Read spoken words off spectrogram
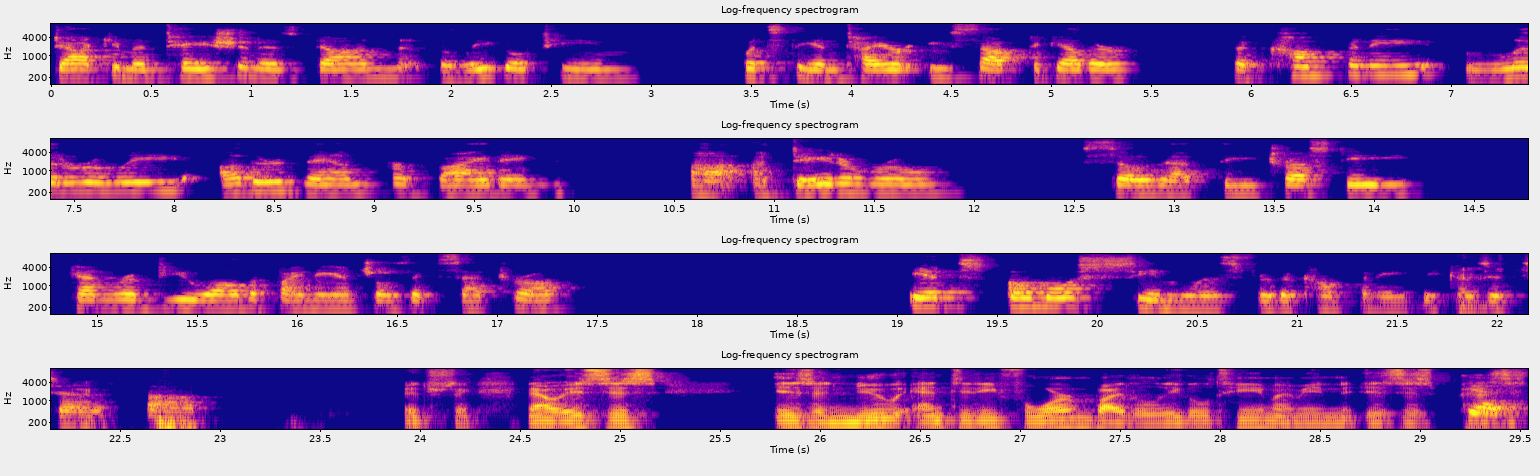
documentation is done. The legal team puts the entire ESOP together. The company, literally, other than providing uh, a data room so that the trustee can review all the financials, etc. It's almost seamless for the company because it's a. Uh, Interesting. Now, is this is a new entity formed by the legal team? I mean, is this has yes. this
